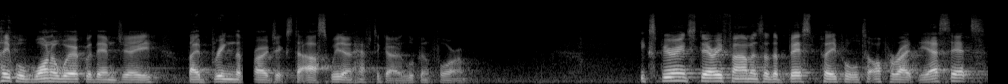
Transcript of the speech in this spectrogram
people want to work with MG, they bring the projects to us, we don't have to go looking for them. Experienced dairy farmers are the best people to operate the assets.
